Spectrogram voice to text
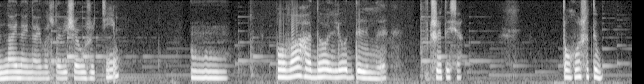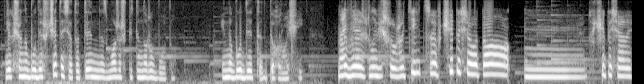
най-най-найважливіше у житті повага до людини. Вчитися. Того, що ти, якщо не будеш вчитися, то ти не зможеш піти на роботу. І не буде грошей. Найважливіше в житті це вчитися та вчитися.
